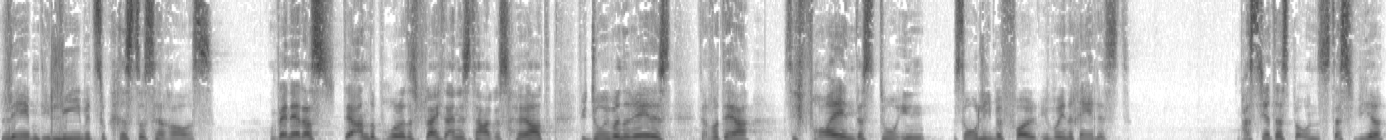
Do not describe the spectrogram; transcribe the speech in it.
Leben, die Liebe zu Christus heraus. Und wenn er das, der andere Bruder das vielleicht eines Tages hört, wie du über ihn redest, dann wird er sich freuen, dass du ihn so liebevoll über ihn redest. Passiert das bei uns, dass wir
